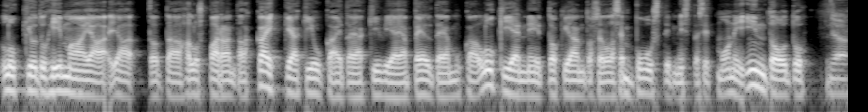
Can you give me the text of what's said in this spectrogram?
lukkiutui himaa ja, ja tota, halusi parantaa kaikkea kiukaita ja kiviä ja peltejä mukaan lukien, niin toki antoi sellaisen boostin, mistä sitten moni intoutui. Ja.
